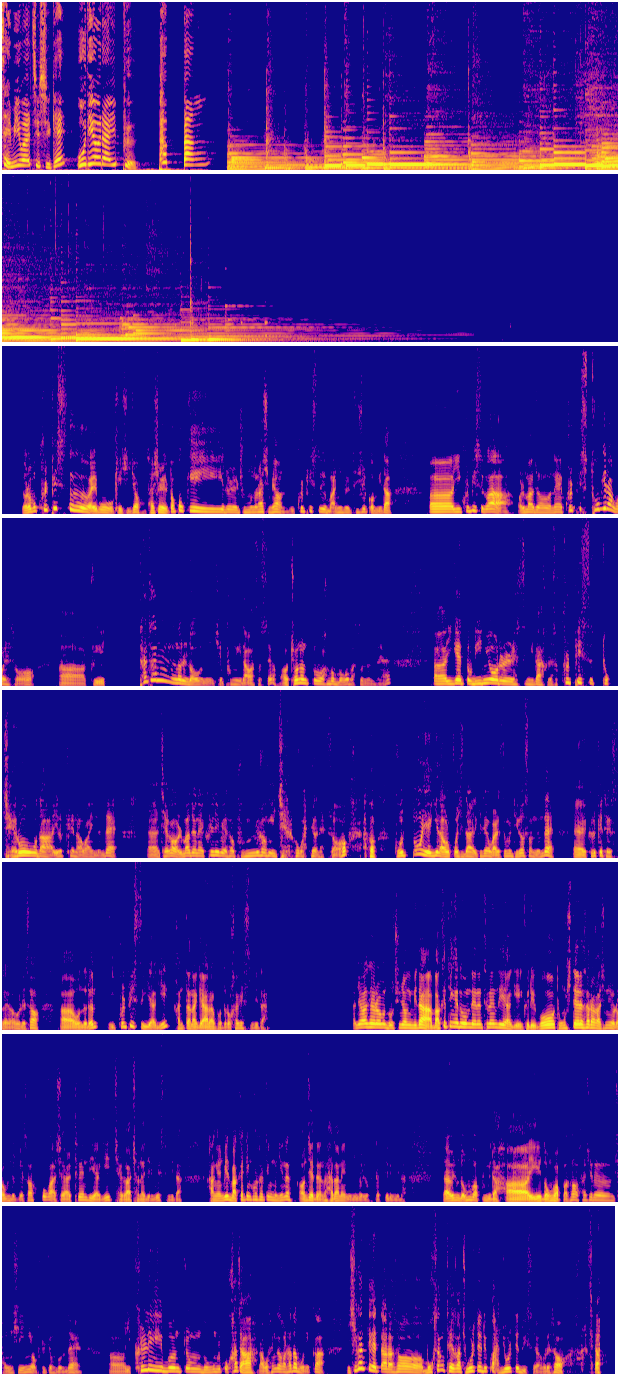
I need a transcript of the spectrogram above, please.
재미와 지식의 오디오 라이프 팟빵 여러분 쿨피스 알고 계시죠? 사실 떡볶이를 주문을 하시면 이 쿨피스 많이들 드실 겁니다. 어, 이 쿨피스가 얼마 전에 쿨피스 톡이라고 해서 어, 그 탄산을 넣은 제품이 나왔었어요. 어, 저는 또 한번 먹어봤었는데 어, 이게 또 리뉴얼을 했습니다. 그래서 쿨피스 톡 제로다 이렇게 나와 있는데 에, 제가 얼마 전에 클립에서 분명히 제로 관련해서 곧 또 얘기 나올 것이다 이렇게 제가 말씀을 드렸었는데 에, 그렇게 됐어요. 그래서 아, 오늘은 이 쿨피스 이야기 간단하게 알아보도록 하겠습니다. 안녕하세요 여러분 노준영입니다. 마케팅에 도움되는 트렌드 이야기 그리고 동시대를 살아가시는 여러분들께서 꼭 아셔야 할 트렌드 이야기 제가 전해드리고 있습니다. 강연 및 마케팅 컨설팅 문의는 언제든 하단에 있는 이메일로 부탁드립니다. 자 요즘 너무 바쁩니다. 아 이게 너무 바빠서 사실은 정신이 없을 정도인데 어, 이 클립은 좀 녹음을 꼭 하자라고 생각을 하다 보니까 이 시간대에 따라서 목 상태가 좋을 때도 있고 안 좋을 때도 있어요. 그래서 자, 어,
